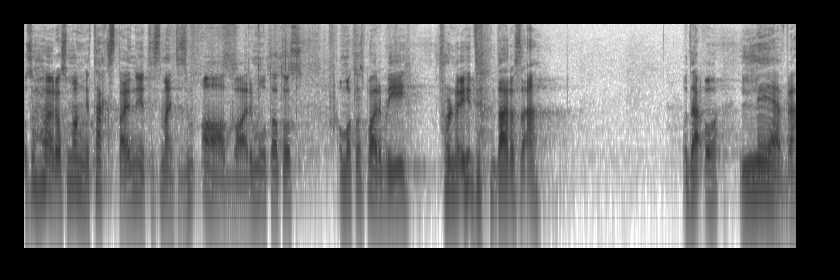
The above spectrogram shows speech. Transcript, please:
Og så hører vi mange tekster i Nye testamentet som advarer mot at oss, om at vi bare blir fornøyd der oss er. Og det er å leve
